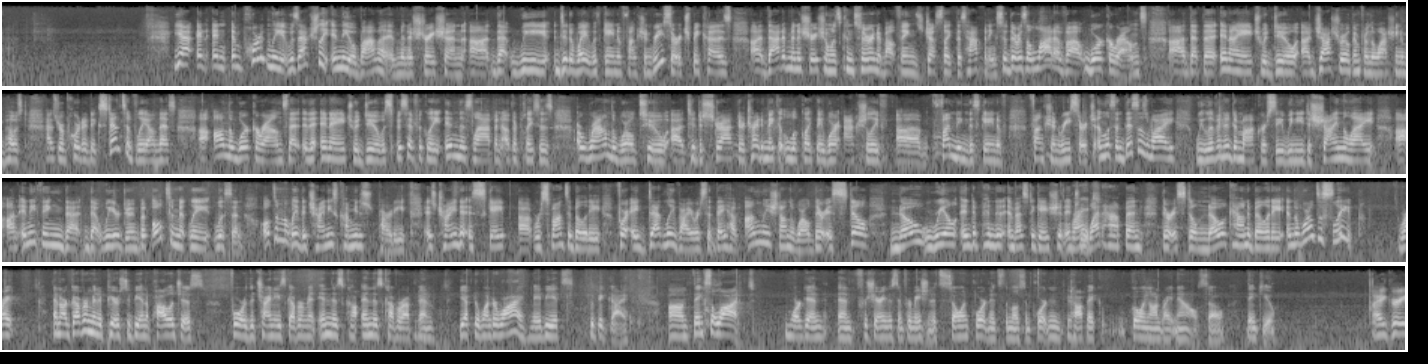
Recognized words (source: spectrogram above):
Yeah, and, and importantly, it was actually in the Obama administration uh, that we did away with gain of function research because uh, that administration was concerned about things just like this happening. So there was a lot of uh, workarounds uh, that the NIH would do. Uh, Josh Rogin from the Washington Post has reported extensively on this, uh, on the workarounds that the NIH would do, was specifically in this lab and other places around the world to to distract or try to make it look like they weren't actually funding this gain of function research. And listen, this is why we live in a democracy. We need to shine the light uh, on anything that, that we are doing. But ultimately, listen, ultimately, the Chinese Communist Party is trying to escape uh, responsibility for a deadly virus that they have unleashed on the world. There is still no real independent investigation into right. what happened. There is still no accountability, and the world's asleep. Right. And our government appears to be an apologist for the Chinese government in this in this cover up, yeah. and you have to wonder why. Maybe it's the big guy. Um, thanks a lot, Morgan, and for sharing this information. It's so important. It's the most important yeah. topic going on right now. So thank you. I agree.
